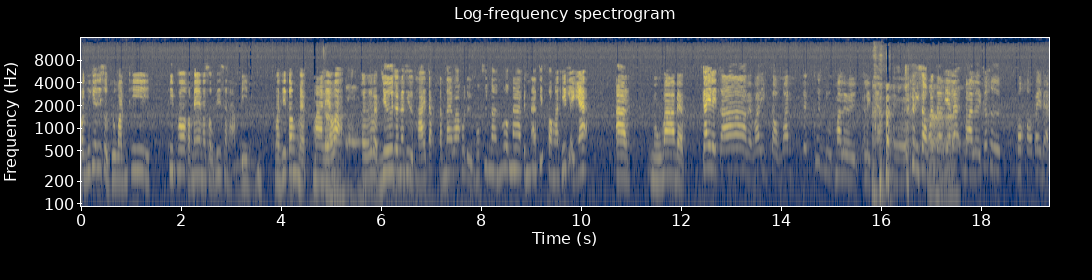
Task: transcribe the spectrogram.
วันที่เครียดที่สุดคือวันที่ที่พ่อกับแม่มาส่งที่สนามบิน วันที่ต้องแบบมาแล้วอะเออแบบยื้อจนนาทีสุดท้ายจับจำได้ว่าคนอื่นเขาขึ้นมาล่วงหน้าเป็นอาทิตย์สองอาทิตย์อะไรเงี้ย อ่าหนูมาแบบใกล้เลยจ้า แบบว่าอีกสองวัน จะขึ้นหนูมาเลยอะไรเงี้ยเอออีกสองวันจะเรียนแล้วมาเลยก็คือพอเขาไปแบบ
